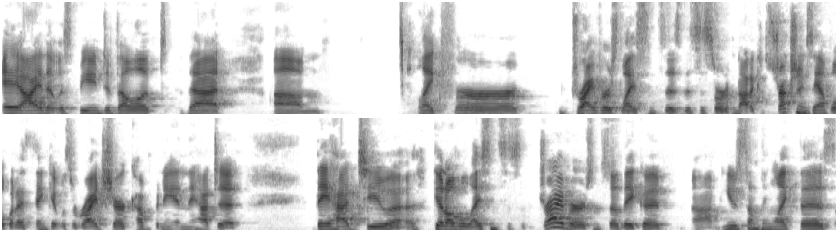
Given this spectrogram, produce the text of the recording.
AI that was being developed that, um, like for driver's licenses, this is sort of not a construction example, but I think it was a rideshare company, and they had to they had to uh, get all the licenses of the drivers, and so they could um, use something like this,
